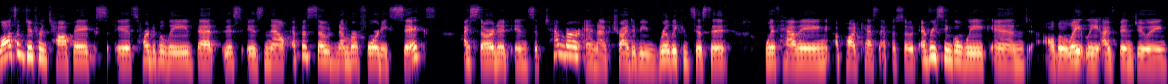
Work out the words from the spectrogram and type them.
lots of different topics. It's hard to believe that this is now episode number 46. I started in September and I've tried to be really consistent with having a podcast episode every single week. And although lately I've been doing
